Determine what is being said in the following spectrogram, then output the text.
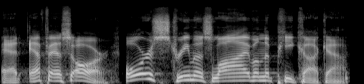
at FSR or stream us live on the Peacock app.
